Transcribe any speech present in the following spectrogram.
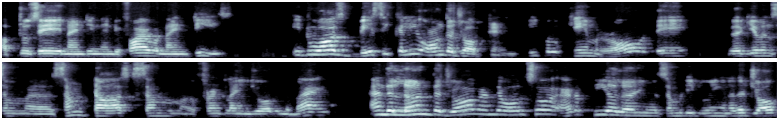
up to say 1995 or 90s. It was basically on the job training. People came raw. They were given some uh, some tasks, some frontline job in the bank, and they learned the job. And they also had a peer learning with somebody doing another job.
